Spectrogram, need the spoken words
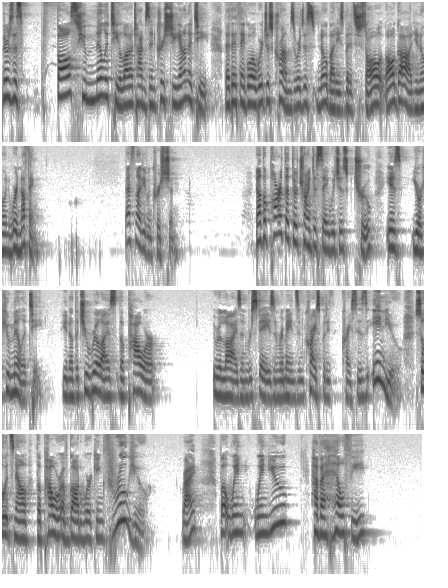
there's this false humility a lot of times in Christianity that they think, well, we're just crumbs, we're just nobodies, but it's just all, all God, you know, and we're nothing. That's not even Christian. Now, the part that they're trying to say, which is true, is your humility. You know, that you realize the power relies and stays and remains in Christ, but it, Christ is in you. So it's now the power of God working through you, right? But when, when you have a healthy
